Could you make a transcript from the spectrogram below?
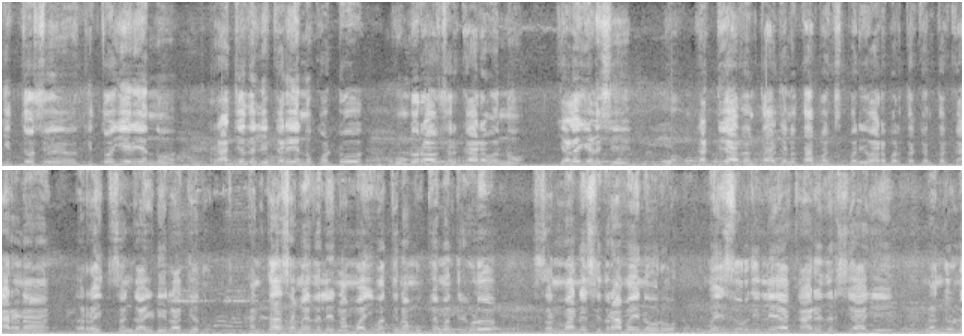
ಕಿತ್ತೋಸಿ ಕಿತ್ತೋಗೇರಿಯನ್ನು ರಾಜ್ಯದಲ್ಲಿ ಕರೆಯನ್ನು ಕೊಟ್ಟು ಗುಂಡೂರಾವ್ ಸರ್ಕಾರವನ್ನು ಕೆಳಗಿಳಿಸಿ ಗಟ್ಟಿಯಾದಂಥ ಜನತಾ ಪಕ್ಷ ಪರಿವಾರ ಬರ್ತಕ್ಕಂಥ ಕಾರಣ ರೈತ ಸಂಘ ಇಡೀ ರಾಜ್ಯದು ಅಂಥ ಸಮಯದಲ್ಲಿ ನಮ್ಮ ಇವತ್ತಿನ ಮುಖ್ಯಮಂತ್ರಿಗಳು ಸನ್ಮಾನ್ಯ ಸಿದ್ದರಾಮಯ್ಯನವರು ಮೈಸೂರು ಜಿಲ್ಲೆಯ ಕಾರ್ಯದರ್ಶಿಯಾಗಿ ನಂಜುಂಡ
